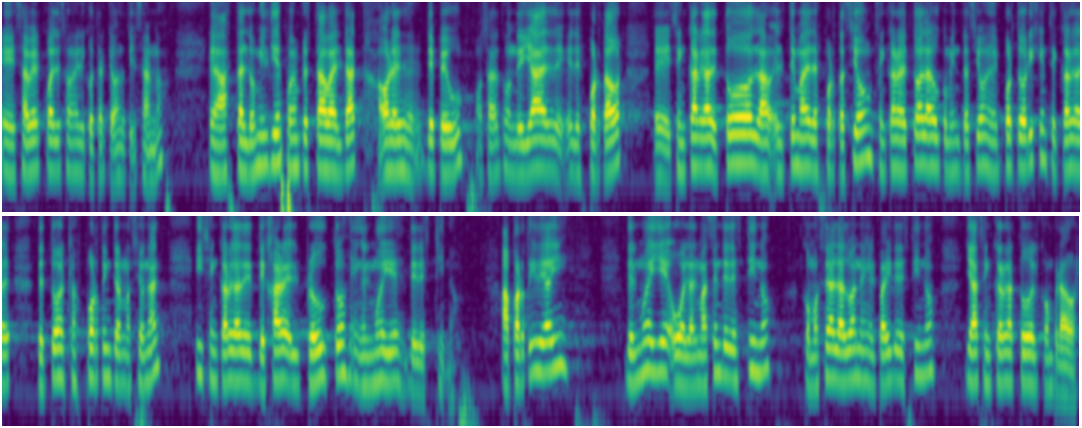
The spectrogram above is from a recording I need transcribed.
eh, saber cuáles son el helicóptero que van a utilizar, ¿no? Eh, hasta el 2010, por ejemplo, estaba el DAT, ahora es DPU, o sea, donde ya el, exportador eh, se encarga de todo el tema de la exportación, se encarga de toda la documentación en el puerto de origen, se encarga de, de todo el transporte internacional y se encarga de dejar el producto en el muelle de destino. A partir de ahí, del muelle o el almacén de destino, como sea la aduana en el país de destino, ya se encarga todo el comprador.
